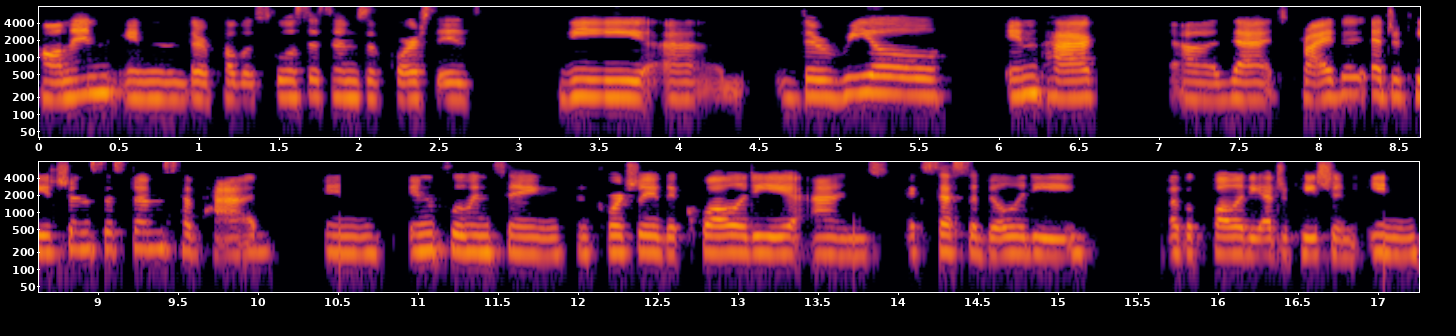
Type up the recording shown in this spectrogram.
common in their public school systems, of course, is the um, the real impact uh, that private education systems have had in influencing, unfortunately, the quality and accessibility of a quality education in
